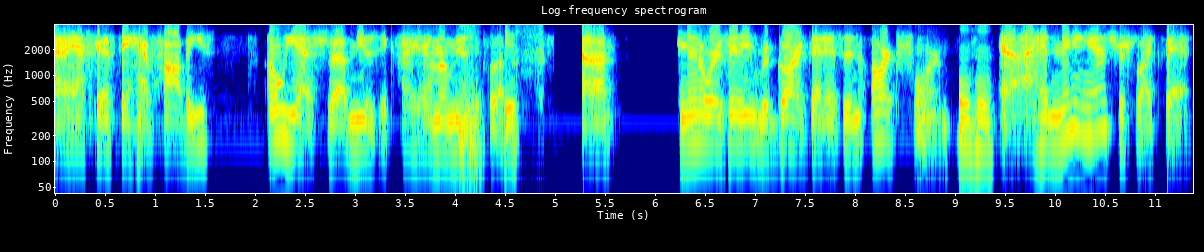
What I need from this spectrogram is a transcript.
I ask if they have hobbies. Oh yes, uh, music. I, I'm a music lover. Yes. Uh, in other words, they didn't regard that as an art form. hmm Uh, I had many answers like that.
